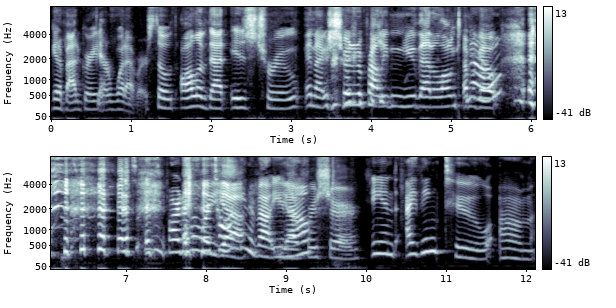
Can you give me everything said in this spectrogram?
get a bad grade yes. or whatever. So all of that is true, and I should have probably knew that a long time no. ago. it's, it's part of what we're talking yeah. about, you yeah, know, for sure. And I think too, um,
